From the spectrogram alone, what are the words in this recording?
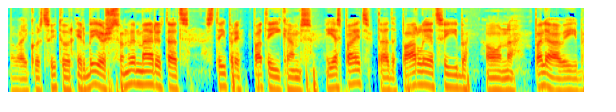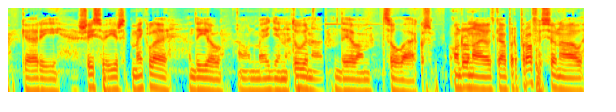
vai kur citur ir bijušas, un vienmēr ir tāds stipri patīkams iespējas, tāda pārliecība un paļāvība, ka arī šis vīrs meklē dievu un mēģina tuvināt dievam cilvēkus. Un runājot kā par profesionāli,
